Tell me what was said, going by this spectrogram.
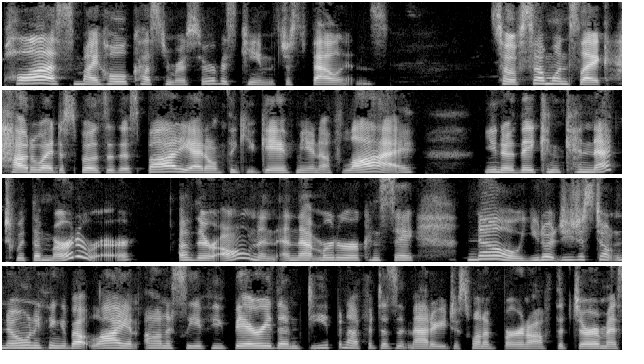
Plus my whole customer service team is just felons. So if someone's like how do i dispose of this body? I don't think you gave me enough lye you know they can connect with the murderer of their own and, and that murderer can say no you don't you just don't know anything about lye and honestly if you bury them deep enough it doesn't matter you just want to burn off the dermis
